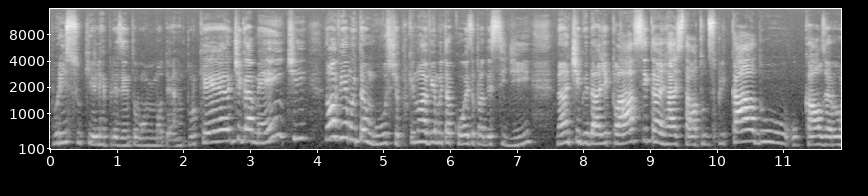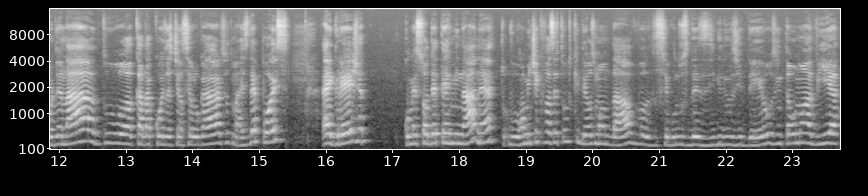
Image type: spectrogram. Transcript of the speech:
Por isso que ele representa o homem moderno, porque antigamente não havia muita angústia, porque não havia muita coisa para decidir. Na antiguidade clássica já estava tudo explicado, o caos era ordenado, cada coisa tinha seu lugar, tudo mais. Depois a igreja começou a determinar, né? O homem tinha que fazer tudo que Deus mandava, segundo os desígnios de Deus, então não havia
